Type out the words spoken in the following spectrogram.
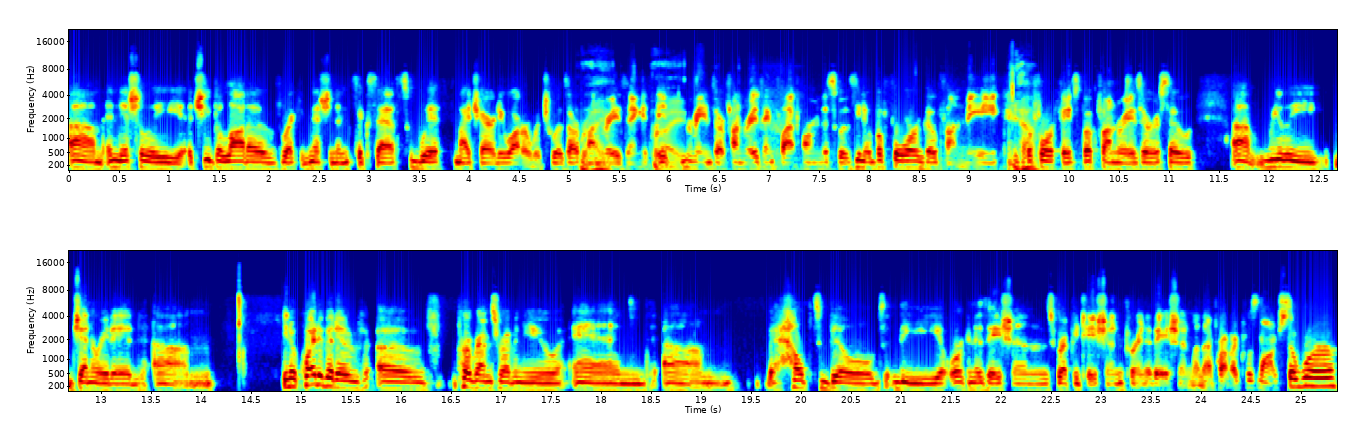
um, initially achieved a lot of recognition and success with My Charity Water, which was our right, fundraising. It, right. it, remains our fundraising platform. This was, you know, before GoFundMe, yeah. before Facebook fundraiser. So um, really generated, um, you know, quite a bit of, of programs revenue and um, helped build the organization's reputation for innovation when that product was launched. So we're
